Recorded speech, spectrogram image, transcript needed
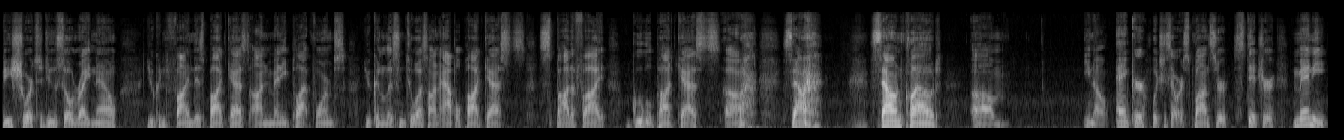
be sure to do so right now. You can find this podcast on many platforms. You can listen to us on Apple Podcasts, Spotify, Google Podcasts, uh, Sound, SoundCloud, um, you know, Anchor, which is our sponsor, Stitcher, many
